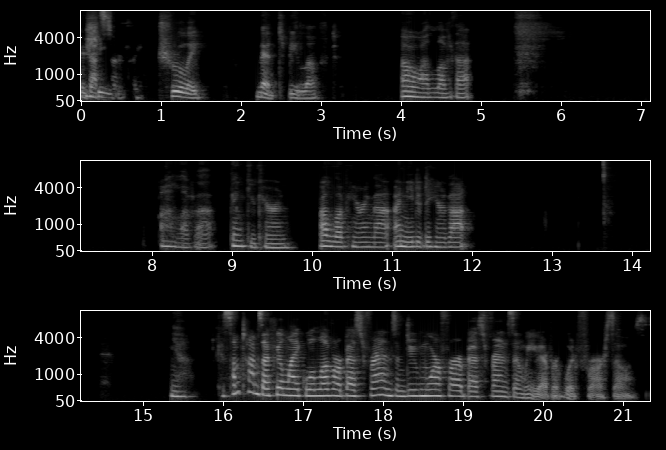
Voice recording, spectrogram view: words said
Because she's so truly meant to be loved. Oh, I love that. I love that. Thank you, Karen. I love hearing that. I needed to hear that. Yeah. Because sometimes I feel like we'll love our best friends and do more for our best friends than we ever would for ourselves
